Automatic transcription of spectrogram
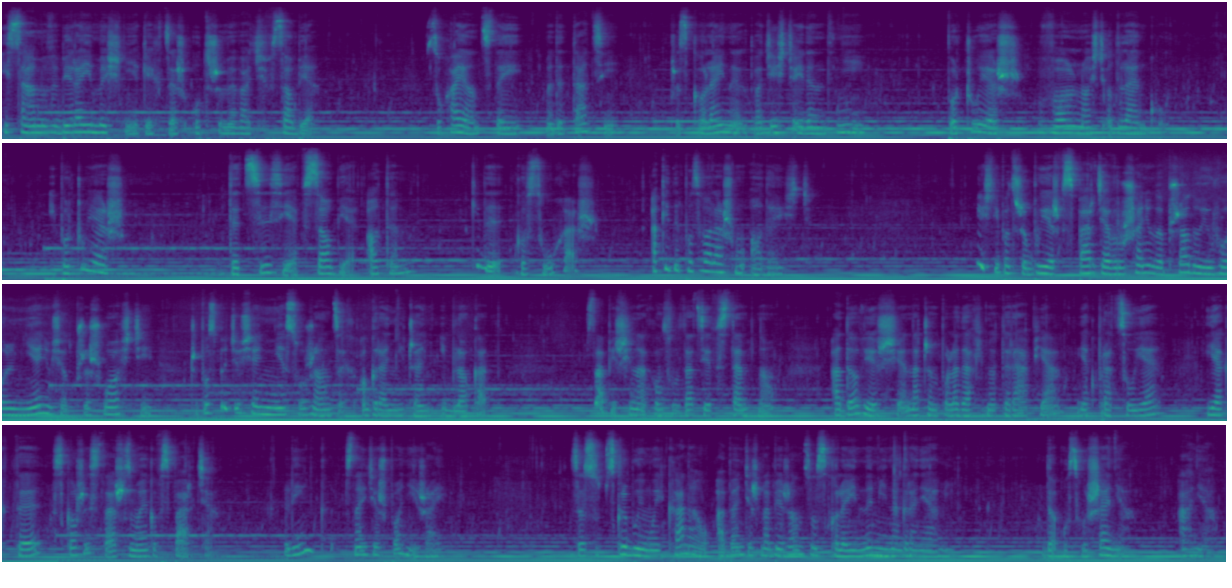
i sam wybieraj myśli, jakie chcesz utrzymywać w sobie. Słuchając tej medytacji przez kolejnych 21 dni, poczujesz wolność od lęku i poczujesz decyzję w sobie o tym, kiedy go słuchasz, a kiedy pozwalasz mu odejść. Jeśli potrzebujesz wsparcia w ruszeniu do przodu i uwolnieniu się od przeszłości, czy pozbyciu się niesłużących ograniczeń i blokad, zapisz się na konsultację wstępną, a dowiesz się, na czym polega hipnoterapia, jak pracuje i jak ty skorzystasz z mojego wsparcia. Link znajdziesz poniżej. Zasubskrybuj mój kanał, a będziesz na bieżąco z kolejnymi nagraniami. Do usłyszenia, Ania.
